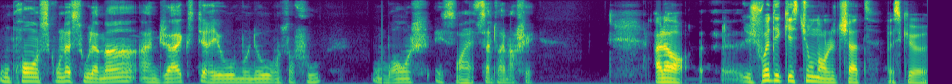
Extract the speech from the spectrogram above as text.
on prend ce qu'on a sous la main, un jack, stéréo, mono, on s'en fout, on branche et Ouais. ça devrait marcher. Alors, euh, je vois des questions dans le chat parce que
